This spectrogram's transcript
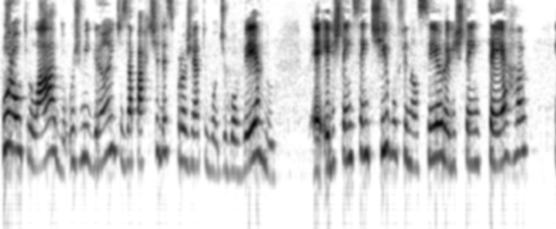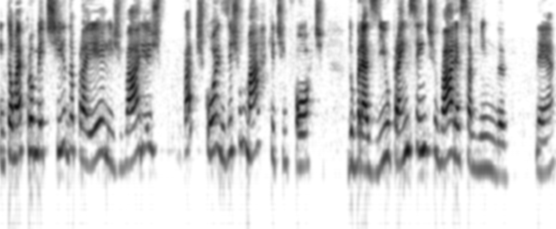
Por outro lado, os migrantes, a partir desse projeto de governo, é, eles têm incentivo financeiro, eles têm terra, então é prometida para eles várias, várias coisas. Existe um marketing forte do Brasil para incentivar essa vinda, né?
